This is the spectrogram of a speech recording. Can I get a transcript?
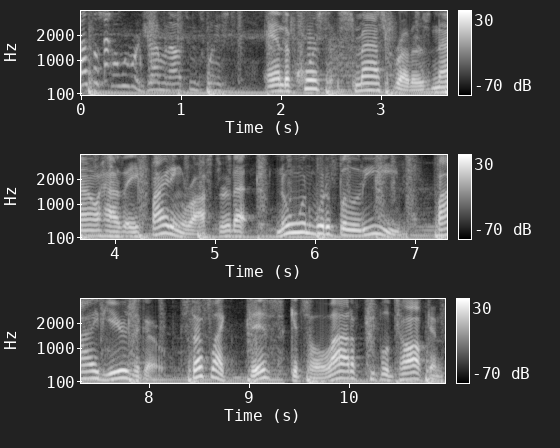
That, the song we were jamming out to in 20? And of course, Smash Bros. now has a fighting roster that no one would have believed five years ago. Stuff like this gets a lot of people talking,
